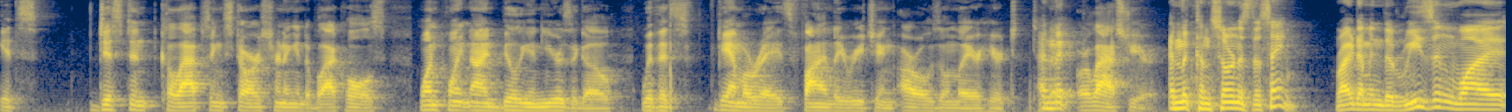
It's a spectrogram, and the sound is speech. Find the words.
It's distant collapsing stars turning into black holes 1.9 billion years ago with its gamma rays finally reaching our ozone layer here today, And the- or last year. And the concern is the same, right? I mean, the reason why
